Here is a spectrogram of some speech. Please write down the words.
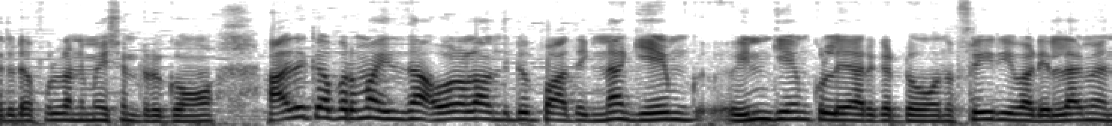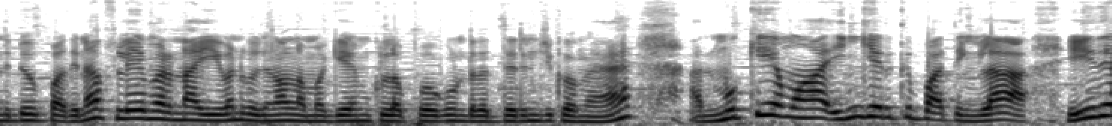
இதோட ஃபுல் அனிமேஷன் இருக்கும். அதுக்கப்புறமா இதுதான் ஓவராலாக வந்துட்டு பார்த்தீங்கன்னா கேம் இன் கேம்குள்ளேயா இருக்கட்டும் அந்த ஃப்ரீ ரிவார்டு எல்லாமே வந்துட்டு பார்த்தீங்கன்னா ஃப்ளேமர் நான் ஈவெண்ட் கொஞ்ச நாள் நம்ம கேமுக்குள்ளே போகுன்றதை தெரிஞ்சுக்கோங்க. அது முக்கியமாக இங்கே இருக்குது பார்த்தீங்களா இதை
